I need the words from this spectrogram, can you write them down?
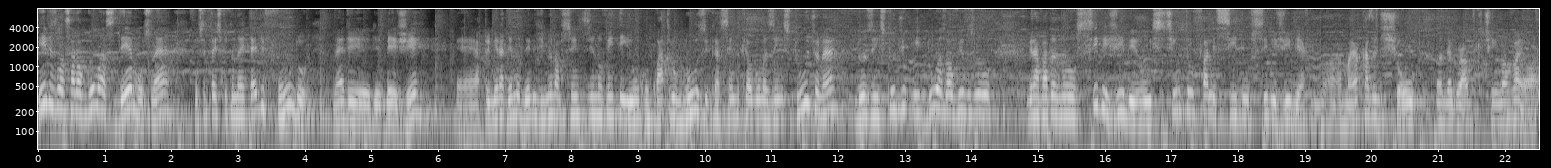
E eles lançaram algumas demos, né? Você está escutando aí até de fundo, né, de, de BG, é a primeira demo dele de 1991, com quatro músicas, sendo que algumas em estúdio, né? Duas em estúdio e duas ao vivo no, gravadas no CBGB, o extinto falecido CBGB, a maior casa de show underground que tinha em Nova York.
